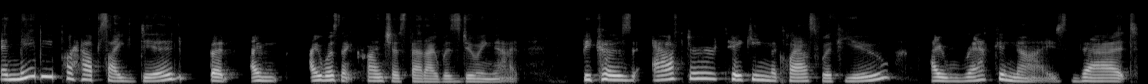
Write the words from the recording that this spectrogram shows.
and maybe perhaps I did, but I'm I wasn't conscious that I was doing that. Because after taking the class with you, I recognize that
